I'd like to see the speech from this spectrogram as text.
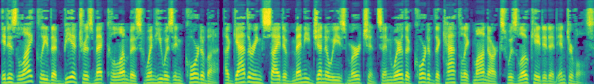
It is likely that Beatriz met Columbus when he was in Córdoba, a gathering site of many Genoese merchants and where the court of the Catholic monarchs was located at intervals.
